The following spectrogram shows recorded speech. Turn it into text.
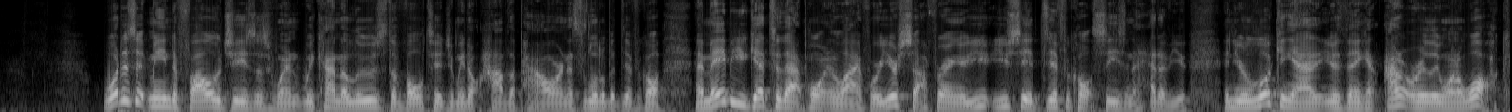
What does it mean to follow Jesus when we kind of lose the voltage and we don't have the power and it's a little bit difficult? And maybe you get to that point in life where you're suffering or you, you see a difficult season ahead of you and you're looking at it and you're thinking, I don't really want to walk.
